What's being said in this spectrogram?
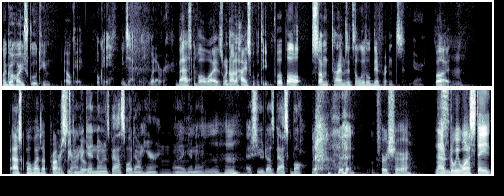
like a high school team. Yeah, okay. okay, exactly. Whatever. Basketball wise, we're not a high school team. Football sometimes it's a little different, Yeah. but Mhm. basketball wise, I We're promise we starting can to go. get known as basketball down here. Like, Mhm. you know, hmm SU does basketball. For sure. Now, do we want to stay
